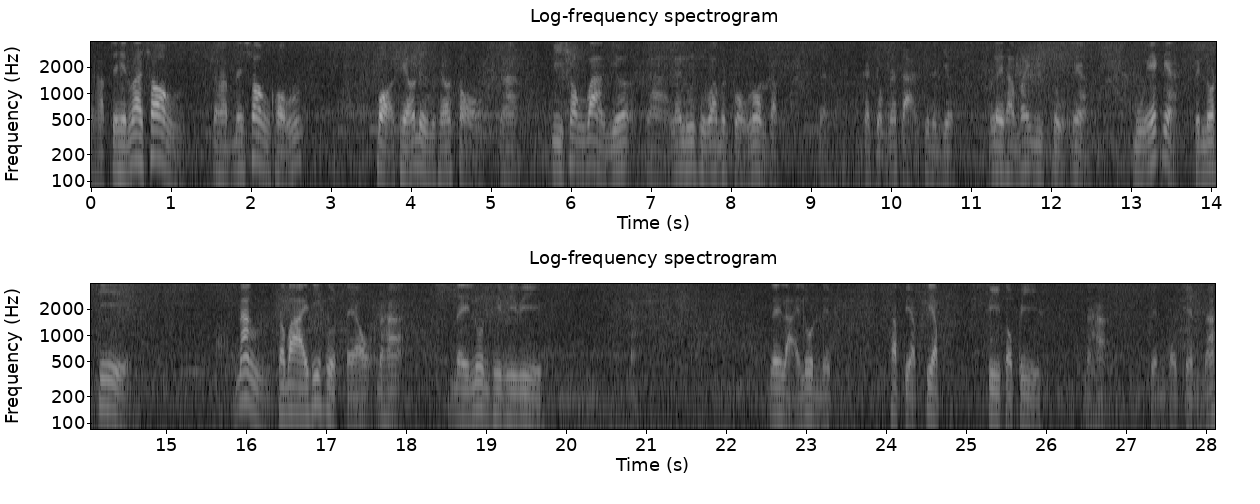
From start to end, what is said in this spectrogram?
นะครับ จะเห็นว่าช่อง นะครับในช่องของเบาะแถวหนึ่งแถวสองนะฮะมีช่องว่างเยอะนะและรู้สึกว่ามันโปร่งโล่งกับกระจกหน้าต่างที่มันเยอะเลยทำให้อีสุเนี่ยมูเอ็กเนี่ยเป็นรถที่นั่งสบายที่สุดแล้วนะฮะในรุ่น PPV ในหลายรุ่นเนี่ยถ้าเปรียบเทียบปีต่อปีนะฮะเจนต่อเจนนะ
